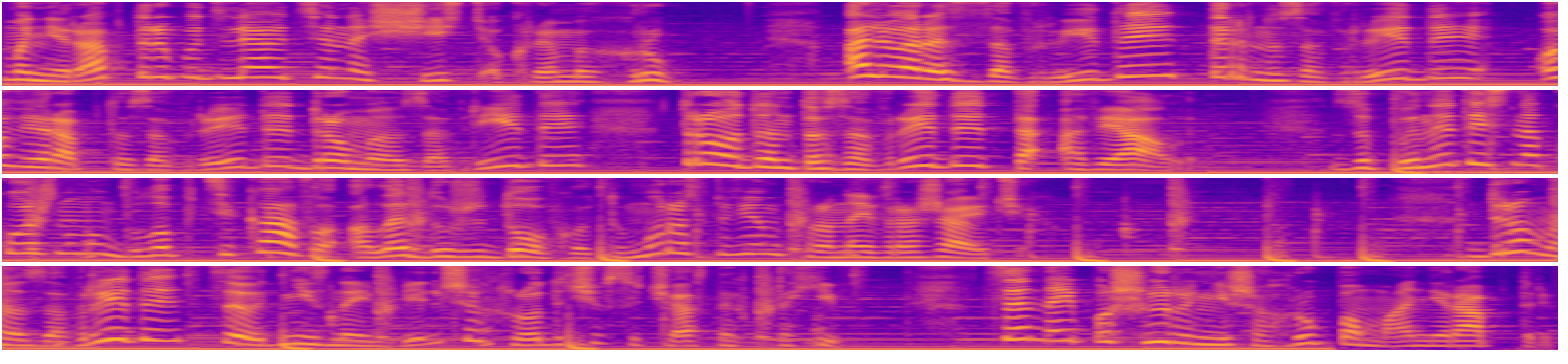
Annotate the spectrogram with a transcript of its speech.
Маніраптори поділяються на шість окремих груп. Альварезавриди, тернозавриди, овіраптозавриди, дромеозавриди, троодонтозавриди та авіали. Зупинитись на кожному було б цікаво, але дуже довго, тому розповім про найвражаючих. Дромеозавриди це одні з найбільших родичів сучасних птахів. Це найпоширеніша група манірапторів.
